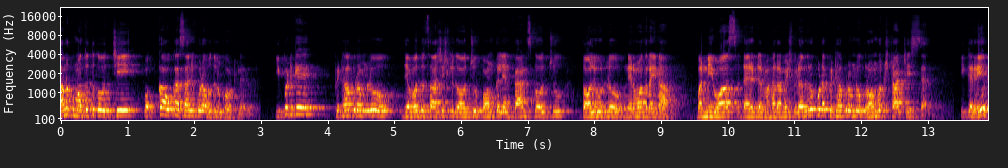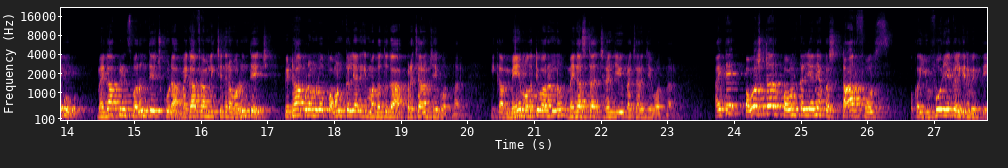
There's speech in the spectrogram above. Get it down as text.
తనకు మద్దతుగా వచ్చే ఒక్క అవకాశాన్ని కూడా వదులుకోవట్లేదు. ఇప్పటికే పిఠాపురంలో జబర్దస్త్ ఆశీస్సులు కావచ్చు పవన్ కళ్యాణ్ ఫ్యాన్స్ కావచ్చు టాలీవుడ్లో నిర్మాతలైన బన్నీ వాస్ డైరెక్టర్ మెహర్ రమేష్ వీరందరూ కూడా పిఠాపురంలో గ్రౌండ్ వర్క్ స్టార్ట్ చేశారు. ఇక రేపు మెగా ప్రిన్స్ వరుణ్ తేజ్ కూడా మెగా ఫ్యామిలీకి చెందిన వరుణ్ తేజ్ పిఠాపురంలో పవన్ కళ్యాణ్కి మద్దతుగా ప్రచారం చేయబోతున్నారు. ఇక మే మొదటి వారంలో మెగాస్టార్ చిరంజీవి ప్రచారం చేయబోతున్నారు. అయితే పవర్ స్టార్ పవన్ కళ్యాణ్ ఒక స్టార్ ఫోర్స్ ఒక యుఫోరియా కలిగిన వ్యక్తి.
